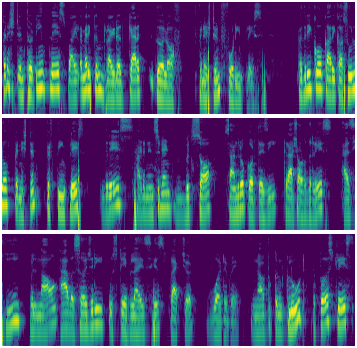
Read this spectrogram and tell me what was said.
finished in 13th place while American rider Garrett Gerloff finished in 14th place. Federico Caricasulo finished in 15th place the race had an incident which saw Sandro Cortese crash out of the race as he will now have a surgery to stabilize his fractured vertebrae. Now, to conclude, the first race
